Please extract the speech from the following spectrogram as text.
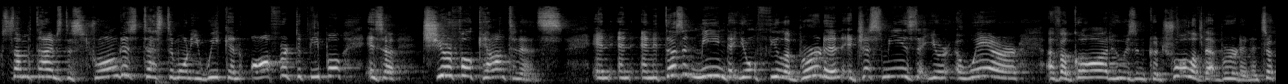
sometimes the strongest testimony we can offer to people is a cheerful countenance and, and, and it doesn't mean that you don't feel a burden. It just means that you're aware of a God who is in control of that burden. And so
